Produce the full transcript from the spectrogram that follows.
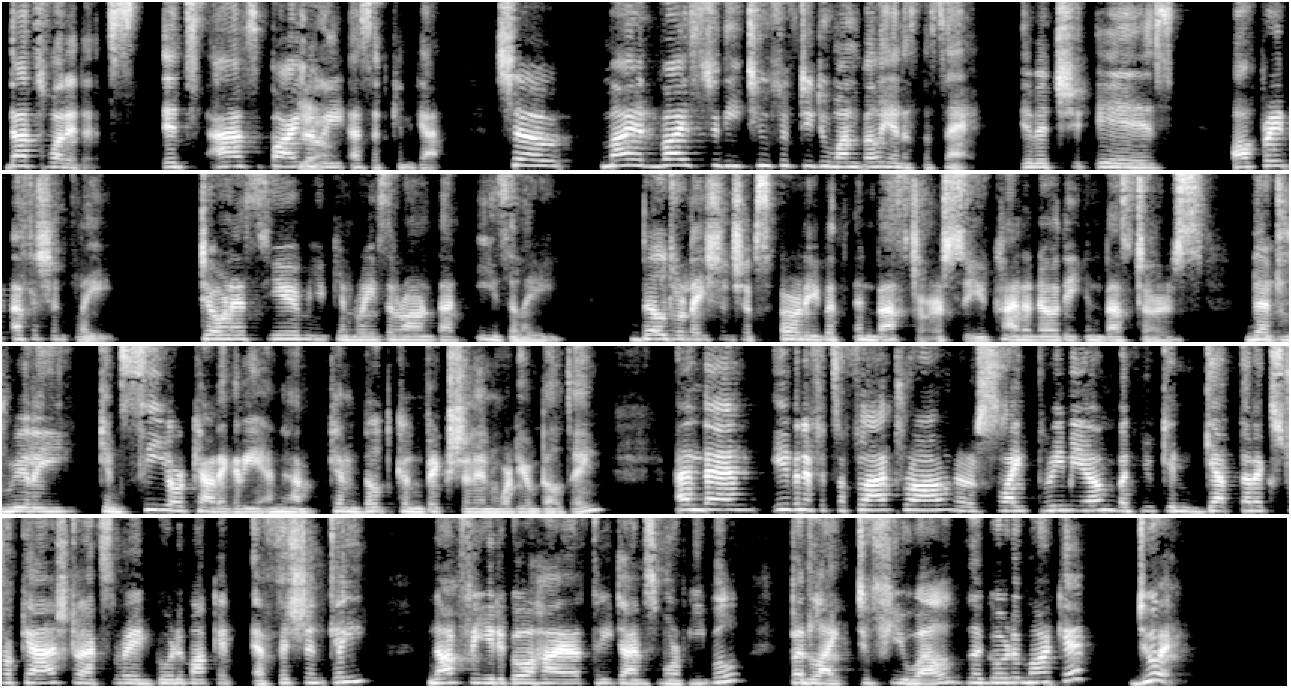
That's what it is. It's as binary yeah. as it can get. So my advice to the 250 to 1 billion is the same which is operate efficiently. Don't assume you can raise around that easily. Build relationships early with investors so you kind of know the investors that really can see your category and have, can build conviction in what you're building. And then, even if it's a flat round or a slight premium, but you can get that extra cash to accelerate go to market efficiently, not for you to go hire three times more people, but like to fuel the go to market, do it.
